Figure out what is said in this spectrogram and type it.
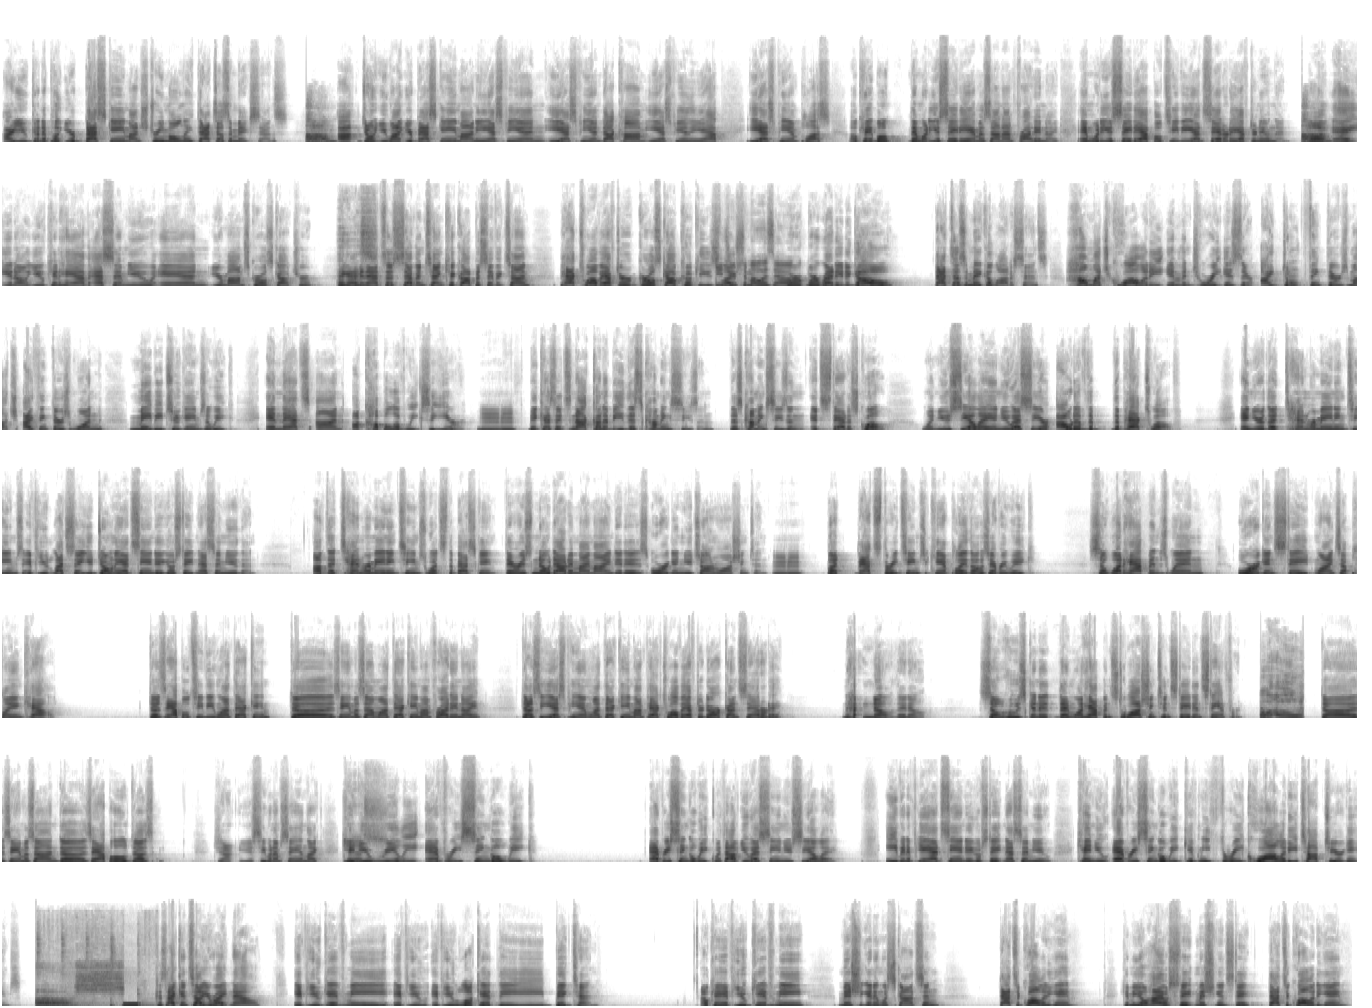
Are you going to put your best game on stream only? That doesn't make sense. Um, Uh, don't you want your best game on ESPN, ESPN.com, ESPN the app, ESPN Plus? Okay, well, then what do you say to Amazon on Friday night? And what do you say to Apple TV on Saturday afternoon then? Um, well, hey, you know, you can have SMU and your mom's Girl Scout troop. Hey, guys. I mean, that's a 710 kickoff Pacific time. Pac 12 after Girl Scout cookies. Get like, your Samoas out. We're, we're ready to go. That doesn't make a lot of sense. How much quality inventory is there? I don't think there's much. I think there's one, maybe two games a week. And that's on a couple of weeks a year. Mm-hmm. Because it's not going to be this coming season. This coming season, it's status quo. When UCLA and USC are out of the, the Pac 12, and you're the 10 remaining teams, if you, let's say you don't add San Diego State and SMU then, of the 10 remaining teams, what's the best game? There is no doubt in my mind it is Oregon, Utah, and Washington. Mm-hmm. But that's three teams. You can't play those every week. So what happens when Oregon State winds up playing Cal? Does Apple TV want that game? Does Amazon want that game on Friday night? Does ESPN want that game on Pac 12 after dark on Saturday? No, they don't. So who's going to then what happens to Washington State and Stanford? Oh. Does Amazon? Does Apple? Does do you see what I'm saying? Like, can Yes. you really every single week, every single week without USC and UCLA, even if you add San Diego State and SMU, can you every single week give me three quality top tier games? Oh shit. Because I can tell you right now, if you give me if you if you look at the Big Ten, okay, if you give me Michigan and Wisconsin, that's a quality game. Give me Ohio State and Michigan State. That's a quality game.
